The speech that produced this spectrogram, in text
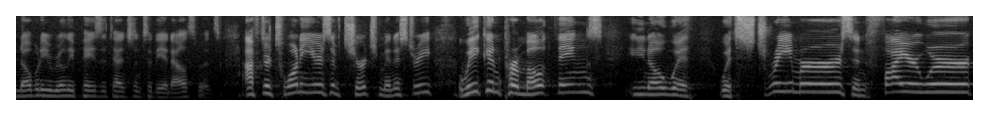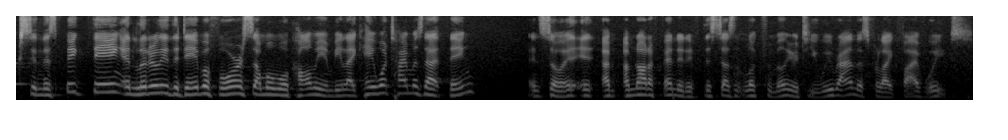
nobody really pays attention to the announcements. After 20 years of church ministry, we can promote things, you know, with with streamers and fireworks and this big thing and literally the day before someone will call me and be like, "Hey, what time is that thing?" And so it, it, I'm not offended if this doesn't look familiar to you. We ran this for like five weeks.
